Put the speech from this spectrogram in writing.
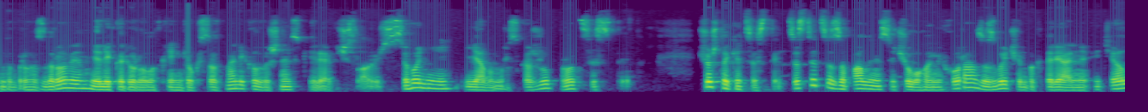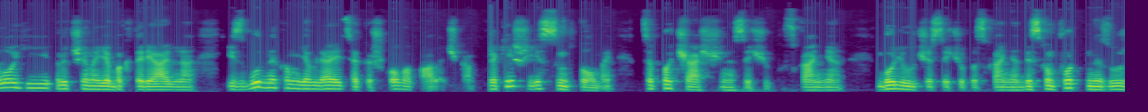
Доброго здоров'я, я лікар-уролог клініки Oxford Medical Вишневський Ілля Вячеславович. Сьогодні я вам розкажу про цистит. Що ж таке цистит? Цистит це запалення сечового міхура, зазвичай бактеріальної етіології, причина є бактеріальна, і збудником являється кишкова паличка. Які ж є симптоми? Це почащене сечопускання, болюче сечопускання, дискомфорт внизу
